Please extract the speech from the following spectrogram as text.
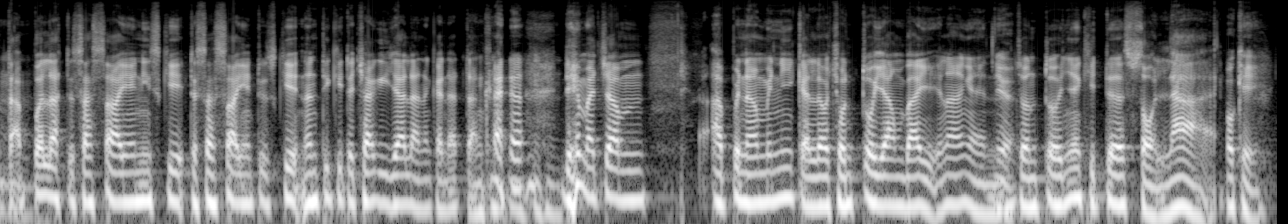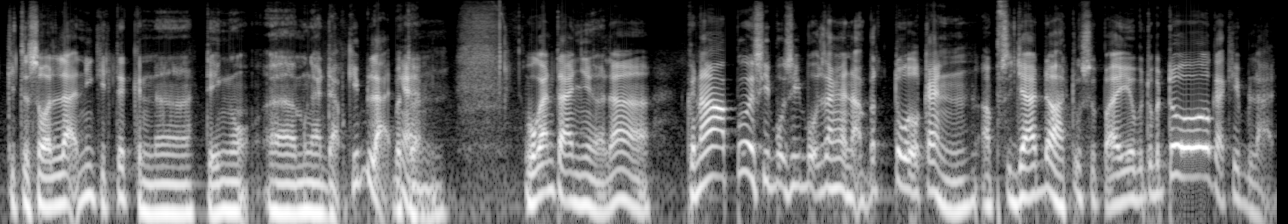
hmm. tak apalah tersasar yang ni sikit tersasar yang tu sikit nanti kita cari jalan akan datang kerana dia macam apa nama ni kalau contoh yang baik lah kan Ya. contohnya kita solat Okey. kita solat ni kita kena tengok uh, menghadap kiblat Betul. kan orang tanyalah kenapa sibuk-sibuk sangat nak betulkan apa sejadah tu supaya betul-betul kat kiblat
